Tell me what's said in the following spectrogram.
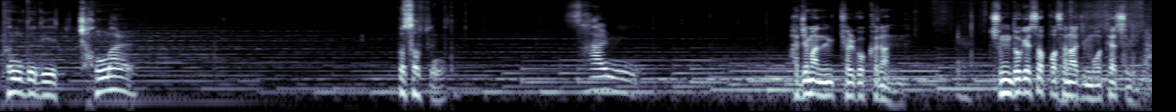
분들이 정말 무섭습니다. 삶이 하지만 결국 그는 중독에서 벗어나지 못했습니다.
